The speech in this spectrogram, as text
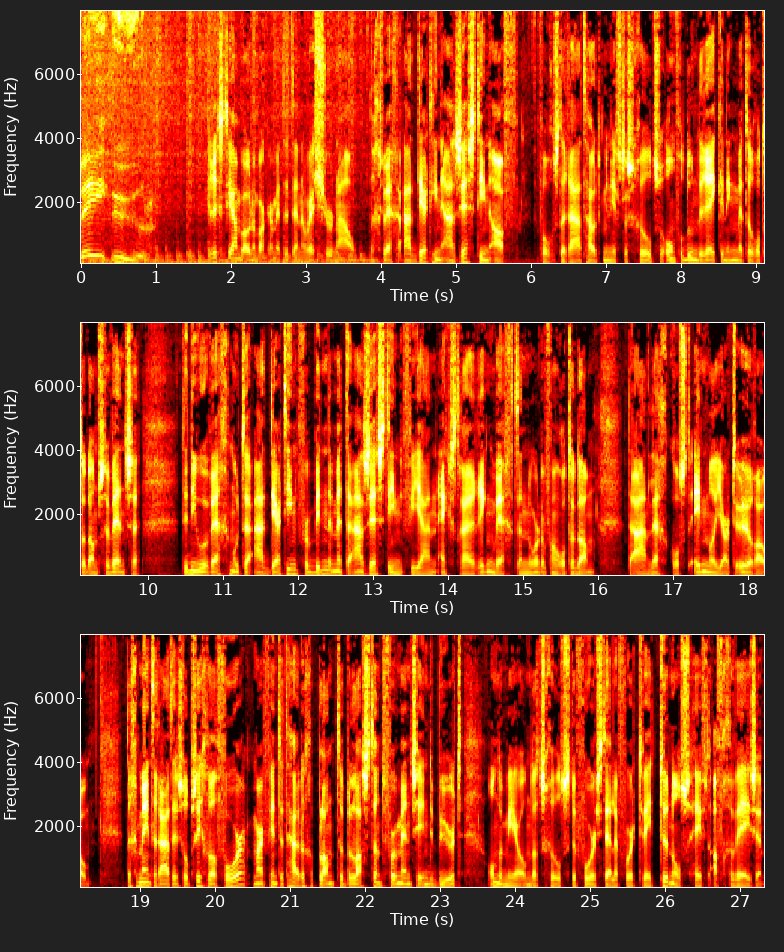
2 uur. Christian Bonenbakker met het NOS Journaal. De weg A13-A16 af. Volgens de raad houdt minister Schultz onvoldoende rekening met de Rotterdamse wensen. De nieuwe weg moet de A13 verbinden met de A16 via een extra ringweg ten noorden van Rotterdam. De aanleg kost 1 miljard euro. De gemeenteraad is op zich wel voor, maar vindt het huidige plan te belastend voor mensen in de buurt. Onder meer omdat Schultz de voorstellen voor twee tunnels heeft afgewezen.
